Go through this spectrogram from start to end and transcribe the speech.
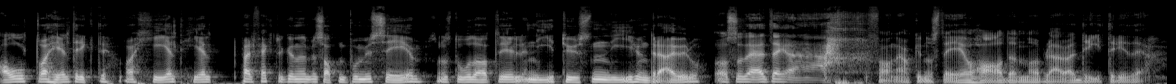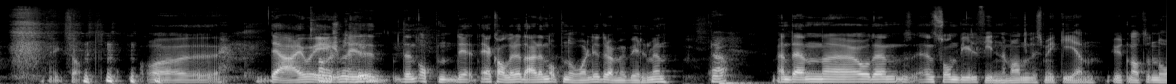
alt var helt riktig. Det var helt, helt perfekt. Du kunne besatt den på museum, som sto da til 9900 euro. Og så det, jeg tenkte jeg, faen, jeg har ikke noe sted å ha den, og ble- jeg driter i det. Ikke sant. Og det er jo egentlig den opp, Jeg kaller det der den oppnåelige drømmebilen min. ja. Men den, øh, og den, en sånn bil finner man liksom ikke igjen, uten at det nå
